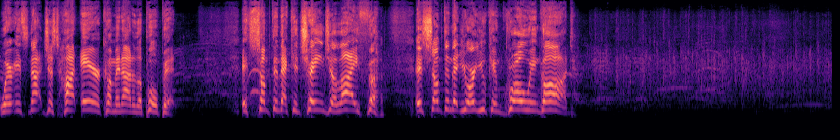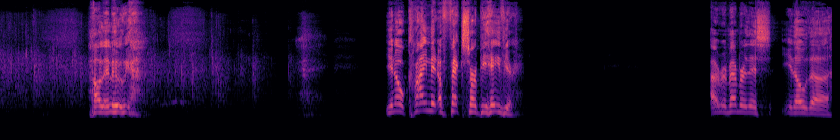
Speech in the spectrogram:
where it's not just hot air coming out of the pulpit. It's something that can change your life. It's something that you are you can grow in God. Hallelujah. You know, climate affects our behavior. I remember this, you know, the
